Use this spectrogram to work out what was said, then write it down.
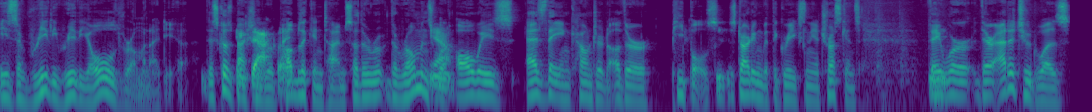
is a really, really old Roman idea. This goes back exactly. to Republican times. So the the Romans yeah. were always, as they encountered other peoples, mm-hmm. starting with the Greeks and the Etruscans, they mm-hmm. were their attitude was,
